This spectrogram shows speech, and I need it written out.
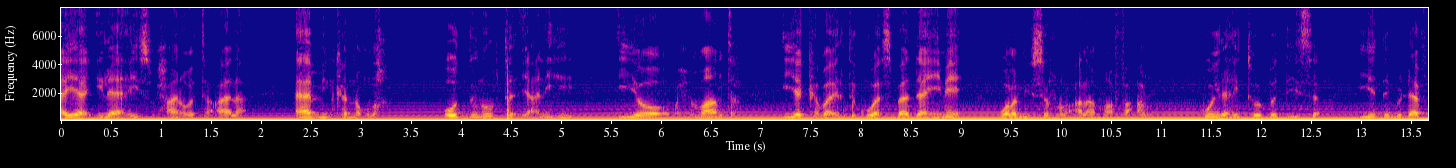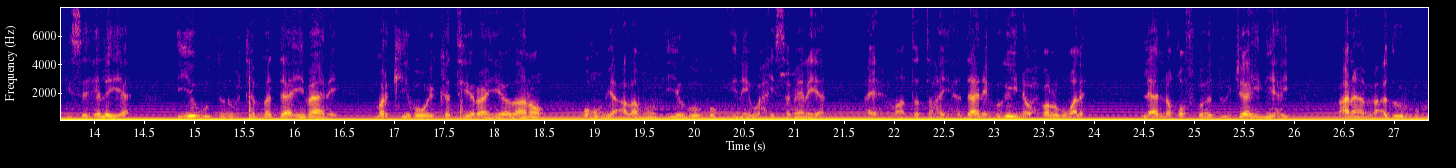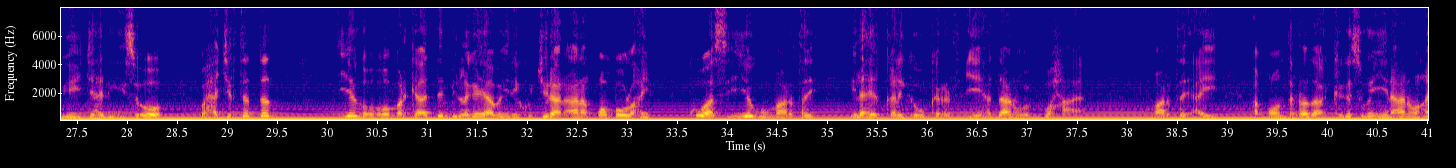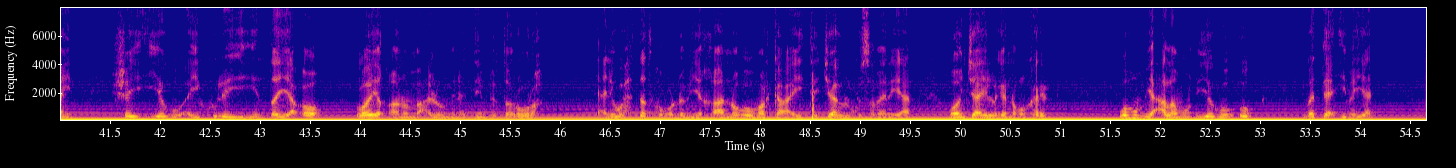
ayaa ilaahay subxaana wa tacaala aamin ka noqda oo dunuubta yacnihii iyo xumaanta iyo kabaa'irta kuwaas baa daa'imee walam yusiruu calaa maa facaluu kuwa ilaahay toobadiisa iyo dembi dhaafkiisa helaya iyagu dunuubta ma daa'imaane markiiba way ka tiiraanyeedaanoo wahum yaclamuun iyagoo og inay waxay samaynayaan ay xumaanto tahay. Haddaanay ogeyna waxba laguma leh leanna qofku hadduu jaahil yahay. macnaha macduur buu ku yahay jahligiisa oo waxaa jirta dad iyaga oo markaa dembi laga yaabo inay ku jiraan aan aqoon bow lahayn. Kuwaas iyagu maaragtay ilaahay qalinka uu ka rafciyey haddaanu waxa maaragtay ay aqoon darrada kaga sugan yihiin aanu ahayn shay iyagu ay ku leeyihiin dayacoo loo yaqaano macluum min addiin bidaruura yacni wax dadka oo dham yaqaano oo markaa ay tajaahul ku samaynayaan oo aan jaahil laga noqon karin. Wahum yaclamuun iyagoo og ma daa'imayaan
